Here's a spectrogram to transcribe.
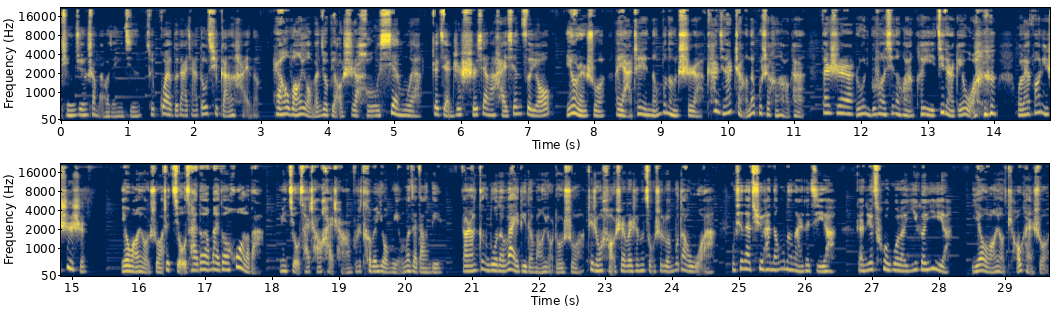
平均上百块钱一斤，所以怪不得大家都去赶海呢。然后网友们就表示好羡慕呀，这简直实现了海鲜自由。也有人说，哎呀，这能不能吃啊？看起来长得不是很好看，但是如果你不放心的话，可以寄点给我，我来帮你试试。也有网友说，这韭菜都要卖断货了吧？因为韭菜炒海肠不是特别有名吗？在当地。当然，更多的外地的网友都说，这种好事为什么总是轮不到我啊？我现在去还能不能来得及呀？感觉错过了一个亿呀！也有网友调侃说，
